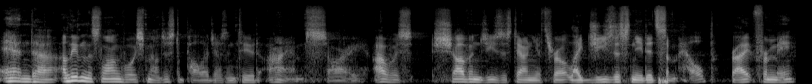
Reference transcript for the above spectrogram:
And uh, I leave him this long voicemail just apologizing, dude. I am sorry. I was shoving Jesus down your throat like Jesus needed some help, right, from me.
